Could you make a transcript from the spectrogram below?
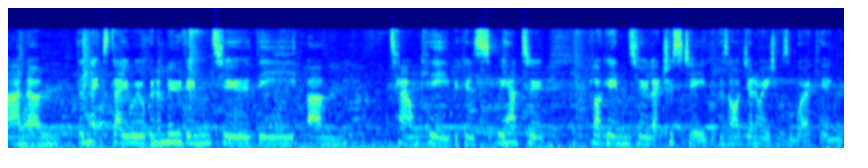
And um, the next day we were going to move into the um, town quay because we had to plug into electricity because our generator wasn't working.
